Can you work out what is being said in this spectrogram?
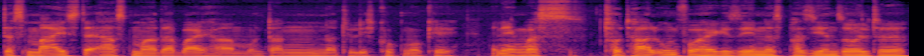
das meiste erstmal dabei haben und dann natürlich gucken, okay, wenn irgendwas total Unvorhergesehenes passieren sollte,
